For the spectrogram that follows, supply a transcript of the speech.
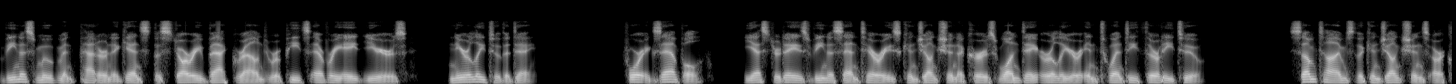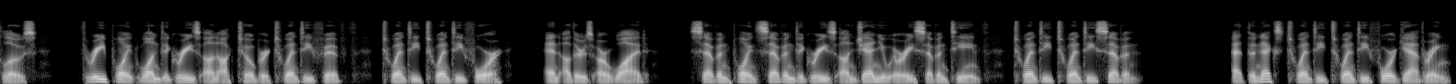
Venus movement pattern against the starry background repeats every eight years, nearly to the day. For example, yesterday's Venus-Antares conjunction occurs one day earlier in 2032. Sometimes the conjunctions are close, 3.1 degrees on October 25, 2024, and others are wide, 7.7 degrees on January 17, 2027. At the next 2024 gathering,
